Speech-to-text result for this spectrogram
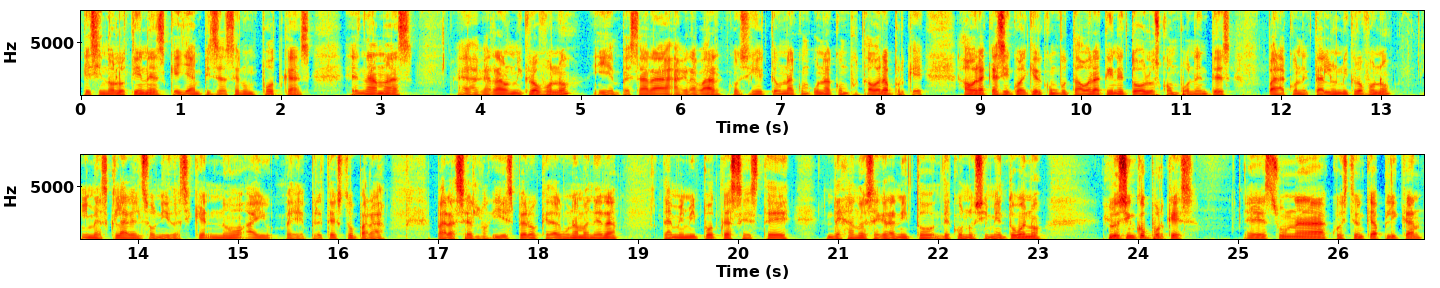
que si no lo tienes, que ya empieces a hacer un podcast, es nada más eh, agarrar un micrófono y empezar a, grabar, conseguirte una, una, computadora, porque ahora casi cualquier computadora tiene todos los componentes para conectarle un micrófono y mezclar el sonido. Así que no hay eh, pretexto para, para hacerlo. Y espero que de alguna manera también mi podcast esté dejando ese granito de conocimiento. Bueno, los cinco porqués. Es una cuestión que aplican.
